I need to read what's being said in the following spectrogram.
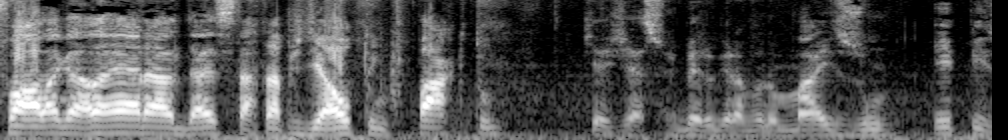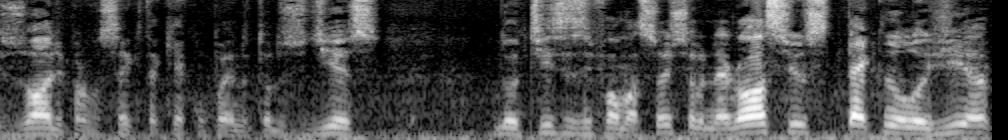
Fala galera das startups de alto impacto, que é Gerson Ribeiro gravando mais um episódio para você que está aqui acompanhando todos os dias. Notícias e informações sobre negócios, tecnologia,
